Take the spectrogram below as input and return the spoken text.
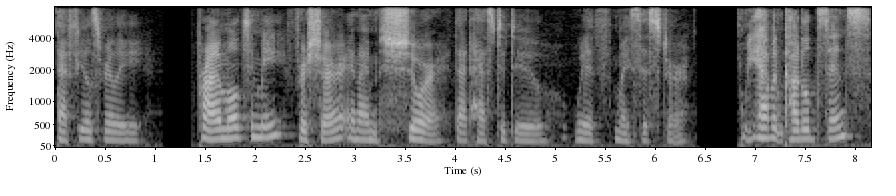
That feels really primal to me for sure. And I'm sure that has to do with my sister. We haven't cuddled since.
